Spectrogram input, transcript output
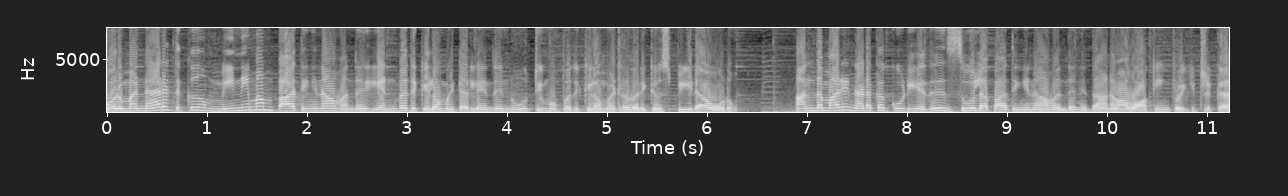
ஒரு மணி நேரத்துக்கு மினிமம் பார்த்தீங்கன்னா வந்து எண்பது கிலோமீட்டர்லேருந்து நூற்றி முப்பது கிலோமீட்டர் வரைக்கும் ஸ்பீடாக ஓடும். அந்த மாதிரி நடக்கக்கூடியது ஜூவில் பார்த்தீங்கன்னா வந்து நிதானமாக வாக்கிங் போய்கிட்டு இருக்கு.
